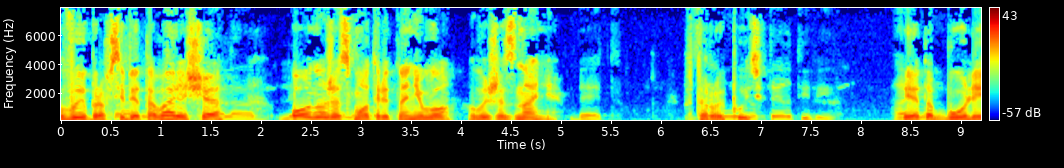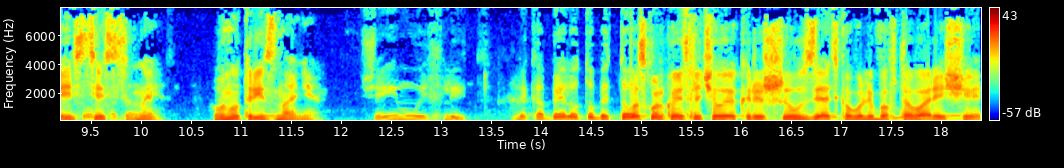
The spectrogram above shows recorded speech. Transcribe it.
Выбрав себе товарища, он уже смотрит на него выше знания. Второй путь — это более естественный, внутри знания. Поскольку если человек решил взять кого-либо в товарищи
